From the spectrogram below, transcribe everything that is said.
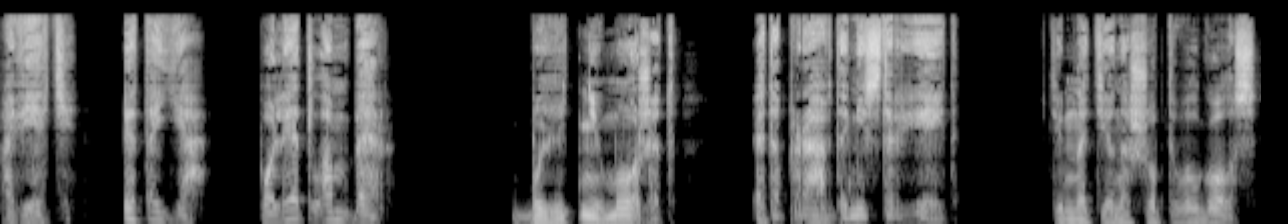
поверьте, это я, Полет Ламбер». «Быть не может!» «Это правда, мистер Рейд!» В темноте нашептывал голос.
